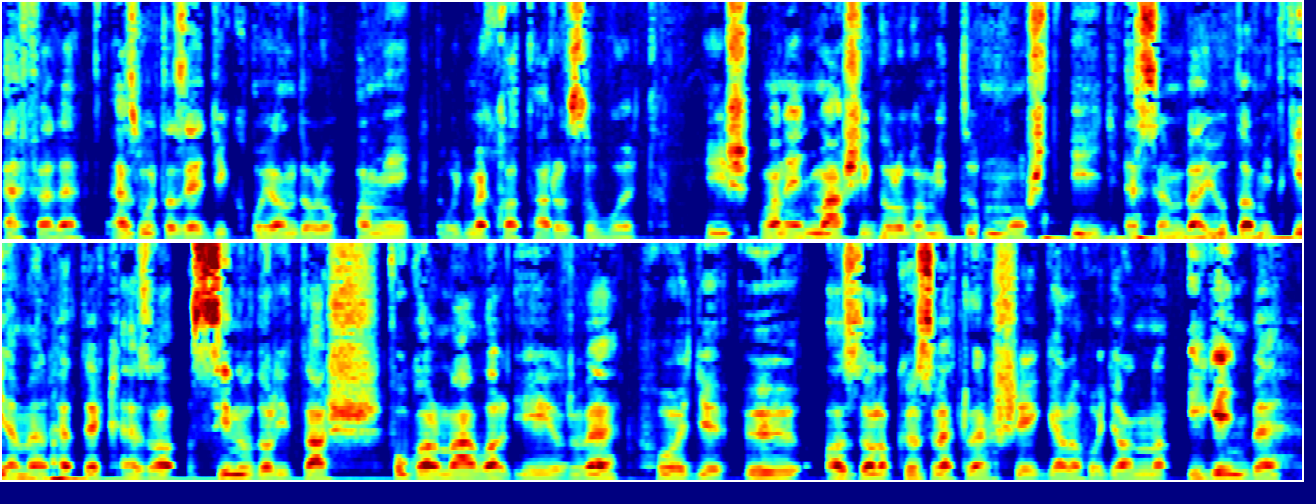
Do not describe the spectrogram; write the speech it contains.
e fele. Ez volt az egyik olyan dolog, ami úgy meghatározó volt. És van egy másik dolog, amit most így eszembe jut, amit kiemelhetek, ez a szinodalitás fogalmával érve, hogy ő azzal a közvetlenséggel, ahogyan igénybe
